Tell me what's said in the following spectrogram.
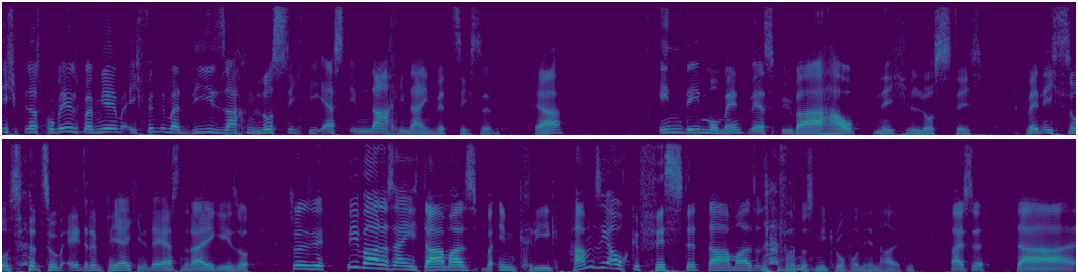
ich, das Problem ist bei mir immer, ich finde immer die Sachen lustig, die erst im Nachhinein witzig sind. Ja? In dem Moment wäre es überhaupt nicht lustig. Wenn ich so, so, zum älteren Pärchen in der ersten Reihe gehe, so, wie war das eigentlich damals im Krieg? Haben sie auch gefistet damals und einfach nur das Mikrofon hinhalten? Weißt du, da,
